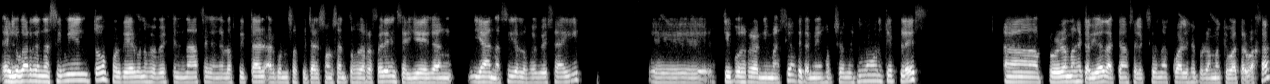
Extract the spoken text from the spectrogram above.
El lugar de nacimiento, porque hay algunos bebés que nacen en el hospital, algunos hospitales son centros de referencia, llegan ya nacidos los bebés ahí. Eh, tipo de reanimación, que también es opciones múltiples programas de calidad, acá selecciona cuál es el programa que va a trabajar.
